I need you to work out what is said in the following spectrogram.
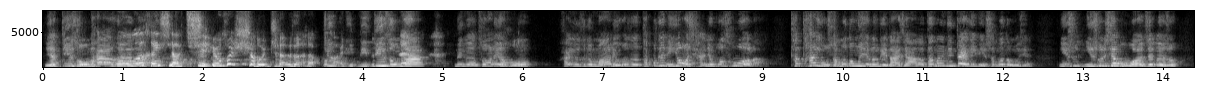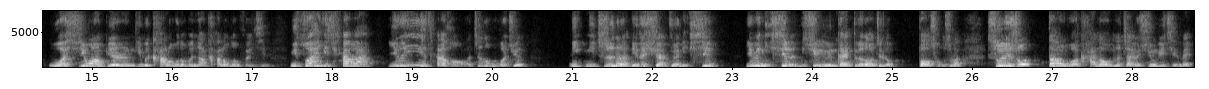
你像低崇潘，我我很小气，我守着了。就你低崇潘，那个庄烈红，还有这个盲流子，他不跟你要钱就不错了。他他有什么东西能给大家的？他能给带给你什么东西？你说你说像我这个说，我希望别人因为看了我的文章，看了我的分析，你赚一千万、一个亿才好。这个我觉得，你你值得，你得选择你信，因为你信了，你就应该得到这个报仇，是吧？所以说，当我看到我们的战友兄弟姐妹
